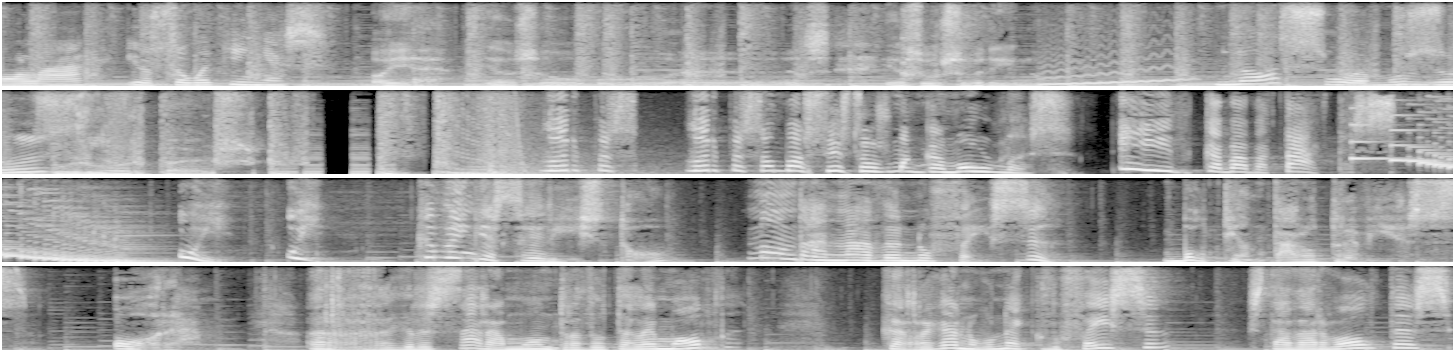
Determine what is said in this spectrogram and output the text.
Olá, eu sou a Quinhas. Olha, eu sou o. eh, eu sou o Severino. Nós somos os. Os Lurpas. Lurpas, lurpas são vocês, são os mancamoulas. E de cabar batatas. Ui, ui, que vem a ser isto? Não dá nada no Face? Vou tentar outra vez. Ora, regressar à montra do telemóvel, carregar no boneco do Face, está a dar voltas,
